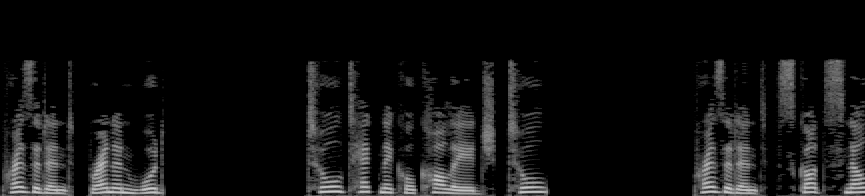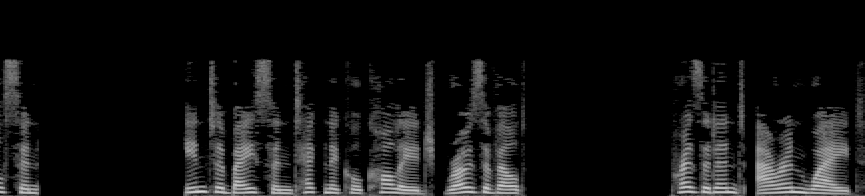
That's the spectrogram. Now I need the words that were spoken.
President, Brennan Wood Tooele Technical College, Tooele. President, Scott Snelson Uintah Basin Technical College, Roosevelt. President, Aaron Weight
